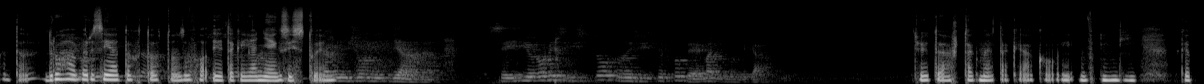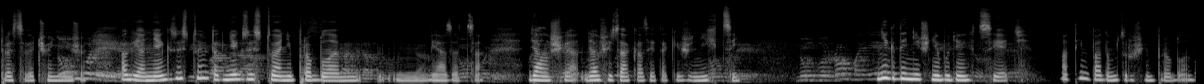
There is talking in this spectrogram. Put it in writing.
Tá druhá verzia tohto tom je také, ja neexistujem. Čiže to je až takmer také ako v Indii, také presvedčenie, že ak ja neexistujem, tak neexistuje ani problém mm, viazať sa. Ďalšia, ďalší zákaz je taký, že nechci. Nikdy nič nebudem chcieť. A tým pádom zruším problém.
